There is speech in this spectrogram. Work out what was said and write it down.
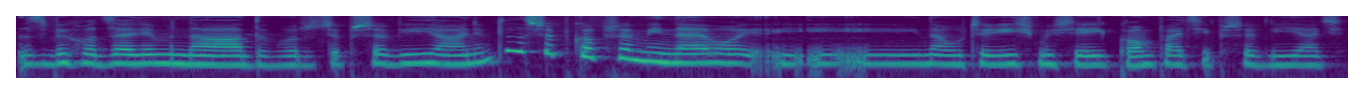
z wychodzeniem na dwór, czy przewijaniem, to szybko przeminęło i, i, i nauczyliśmy się i kąpać, i przewijać.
